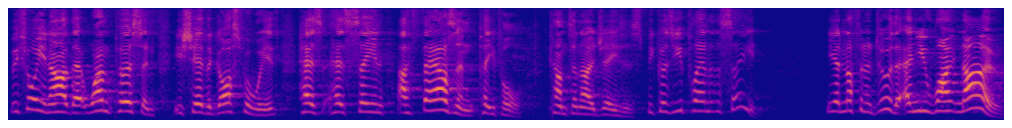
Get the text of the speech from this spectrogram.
Before you know it, that one person you share the gospel with has, has seen a thousand people come to know Jesus because you planted the seed. You had nothing to do with it, and you won't know.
